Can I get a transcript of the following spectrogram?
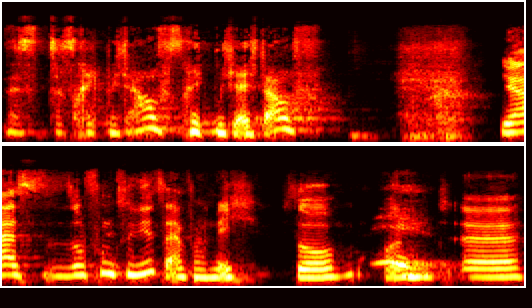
Das, das regt mich auf, das regt mich echt auf. Ja, es, so funktioniert es einfach nicht. So. Nee. Und äh,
